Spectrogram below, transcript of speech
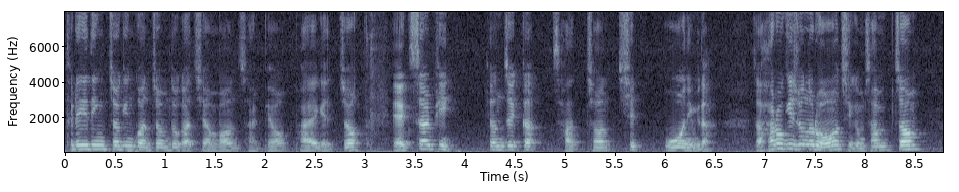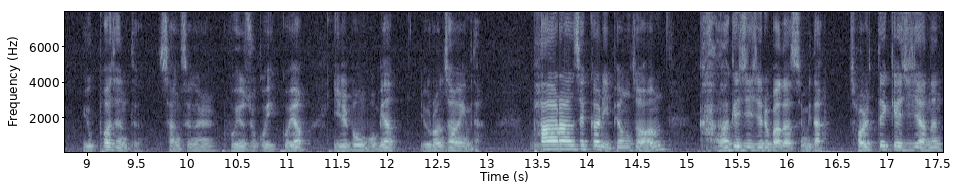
트레이딩적인 관점도 같이 한번 살펴봐야겠죠. XRP 현재가 4,015원입니다. 자 하루 기준으로 지금 3.6% 상승을 보여주고 있고요. 일봉 보면 이런 상황입니다. 파란 색깔 이평선 강하게 지지를 받았습니다. 절대 깨지지 않는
